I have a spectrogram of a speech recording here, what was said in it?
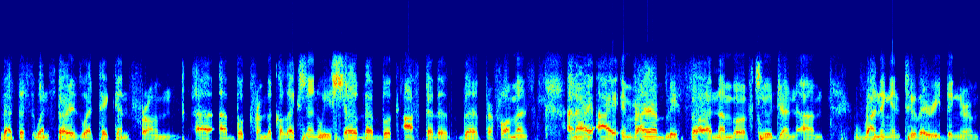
that this, when stories were taken from uh, a book from the collection, we showed the book after the, the performance. And I, I invariably saw a number of children um, running into the reading room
